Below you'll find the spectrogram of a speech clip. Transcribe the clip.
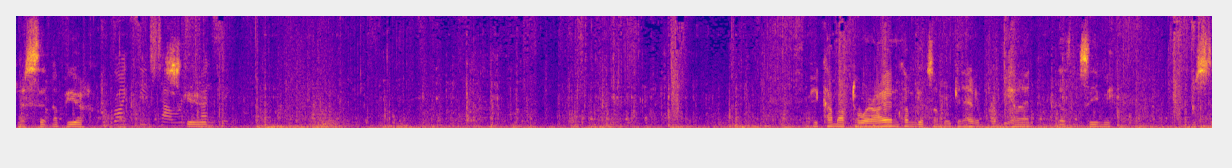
Just sitting up here. The right siege tower Scared. is advancing. Come up to where I am, come get some. We can hit him from behind. He doesn't see me. Just.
